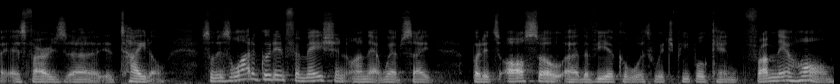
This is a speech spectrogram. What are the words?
as far as uh, title. So there's a lot of good information on that website, but it's also uh, the vehicle with which people can, from their home,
